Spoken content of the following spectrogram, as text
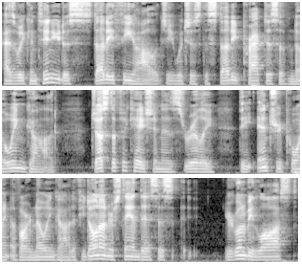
as we continue to study theology, which is the studied practice of knowing God, justification is really the entry point of our knowing God. If you don't understand this, you're going to be lost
